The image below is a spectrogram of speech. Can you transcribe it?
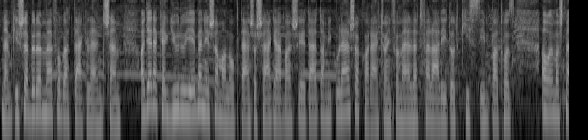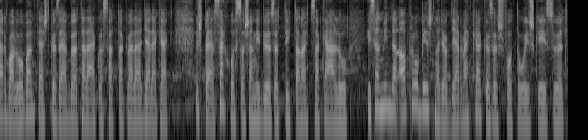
Nem kisebb örömmel fogadták lent sem. A gyerekek gyűrűjében és a manók társaságában sétált a Mikulás a karácsonyfa mellett felállított kis színpadhoz, ahol most már valóban testközelből találkozhattak vele a gyerekek. És persze hosszasan időzött itt a nagy szakálló, hiszen minden apróbb és nagyobb gyermekkel közös fotó is készült.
